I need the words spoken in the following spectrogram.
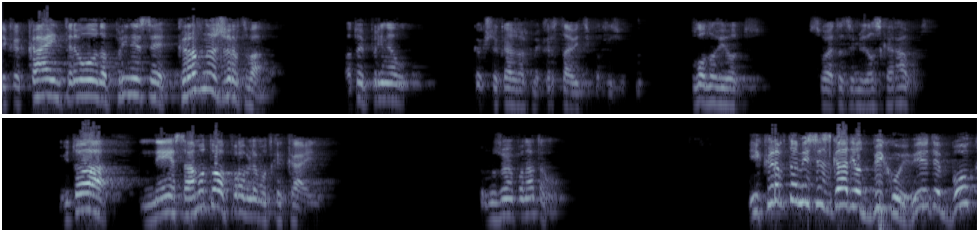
дека Каин требало да принесе крвна жртва, а тој принел, како што кажавме, крставици потличи, плодови од својата земјоделска работа. И тоа не е само тоа проблемот кај Каин. Продолжуваме понатаму. И крвта ми се згади од бикови. Видите, Бог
